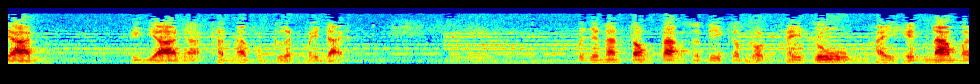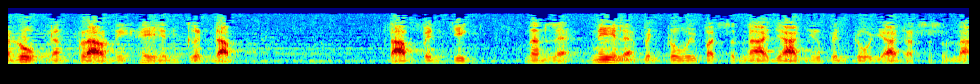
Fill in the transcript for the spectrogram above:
ญาณพิญญาณท่านนั้นก็เกิดไม่ได้ เพราะฉะนั้นต้องตั้งสติกำหนดให้รู้ให้เห็นนามารูปดังกล่าวนี้ให้เห็นเกิดดับ ตามเป็นจริง นั่นแหละ นี่แหละเป็นตัววิปัสสนาญาณหรือเป็นตัวญาณทัศนะ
